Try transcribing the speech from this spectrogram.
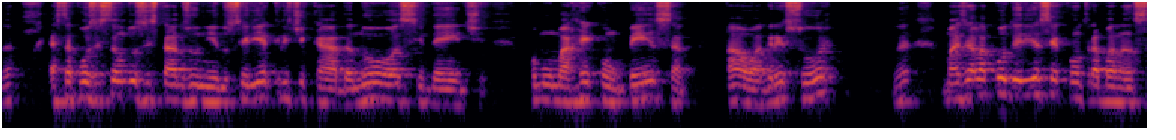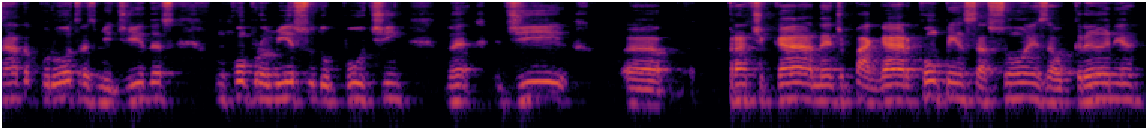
Né? Essa posição dos Estados Unidos seria criticada no Ocidente como uma recompensa ao agressor, né? mas ela poderia ser contrabalançada por outras medidas, um compromisso do Putin né, de uh, praticar, né, de pagar compensações à Ucrânia.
